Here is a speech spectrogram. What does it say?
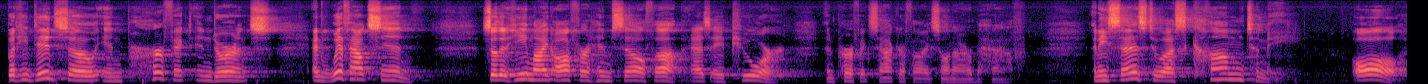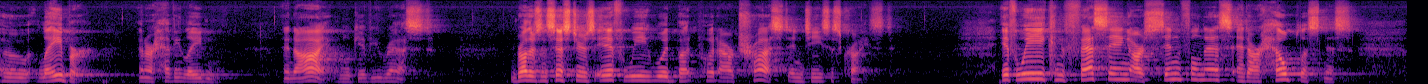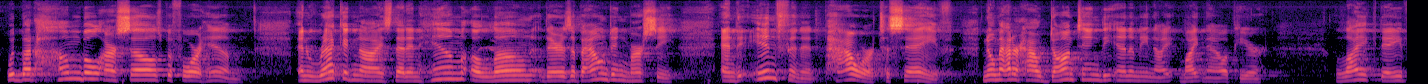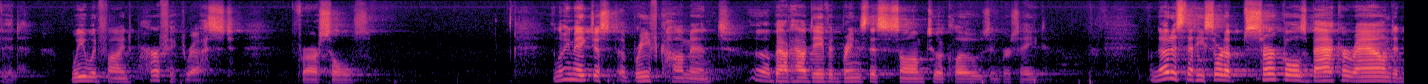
But he did so in perfect endurance and without sin, so that he might offer himself up as a pure and perfect sacrifice on our behalf. And he says to us, Come to me, all who labor and are heavy laden, and I will give you rest. Brothers and sisters, if we would but put our trust in Jesus Christ, if we, confessing our sinfulness and our helplessness, would but humble ourselves before Him and recognize that in Him alone there is abounding mercy and infinite power to save, no matter how daunting the enemy might now appear. Like David, we would find perfect rest for our souls. And let me make just a brief comment about how David brings this psalm to a close in verse 8. Notice that he sort of circles back around and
